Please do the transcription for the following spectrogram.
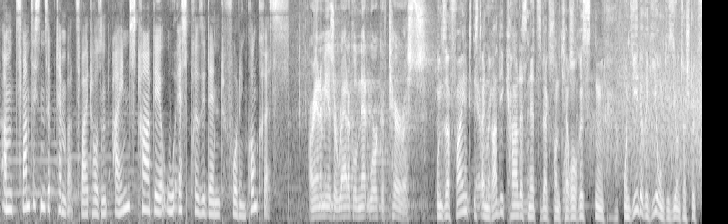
Am 20. September 2001 trat der US-Präsident vor den Kongress. Unser Feind ist ein radikales Netzwerk von Terroristen und jede Regierung, die sie unterstützt.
